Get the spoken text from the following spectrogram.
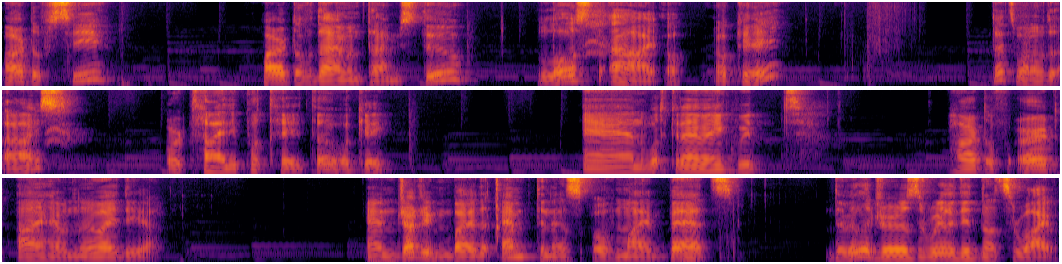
Heart of sea? Heart of diamond times two? Lost eye. Oh, okay. That's one of the eyes. Or tiny potato, okay. And what can I make with Heart of Earth? I have no idea. And judging by the emptiness of my beds, the villagers really did not survive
